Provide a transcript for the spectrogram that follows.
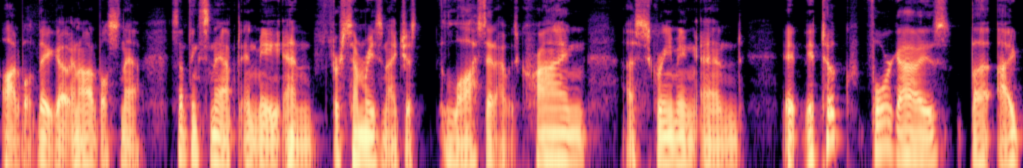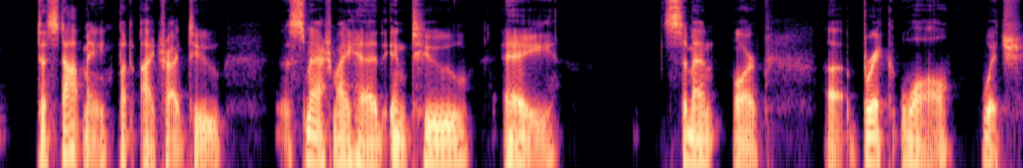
audible. There you go, an audible snap. Something snapped in me, and for some reason, I just lost it. I was crying, uh, screaming, and it it took four guys, but I to stop me. But I tried to smash my head into a cement or a brick wall, which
